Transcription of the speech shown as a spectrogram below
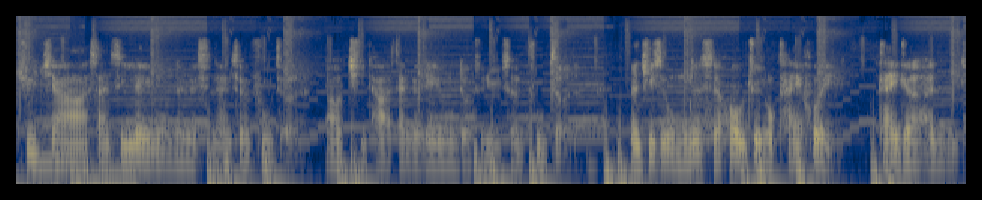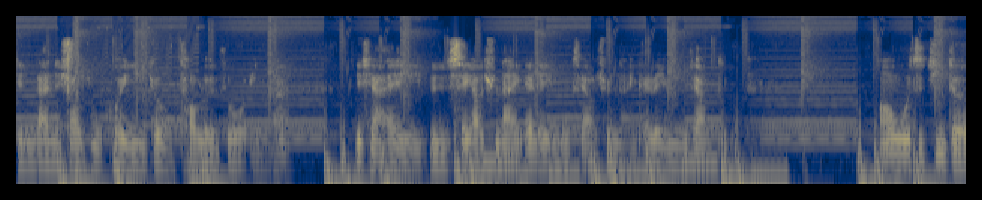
居家三 C 类目那个是男生负责的。然后其他三个类目都是女生负责的。那其实我们那时候就有开会，开一个很简单的小组会议，就讨论说，哎，那接下来就是谁要去哪一个类目，谁要去哪一个类目这样子。然后我只记得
